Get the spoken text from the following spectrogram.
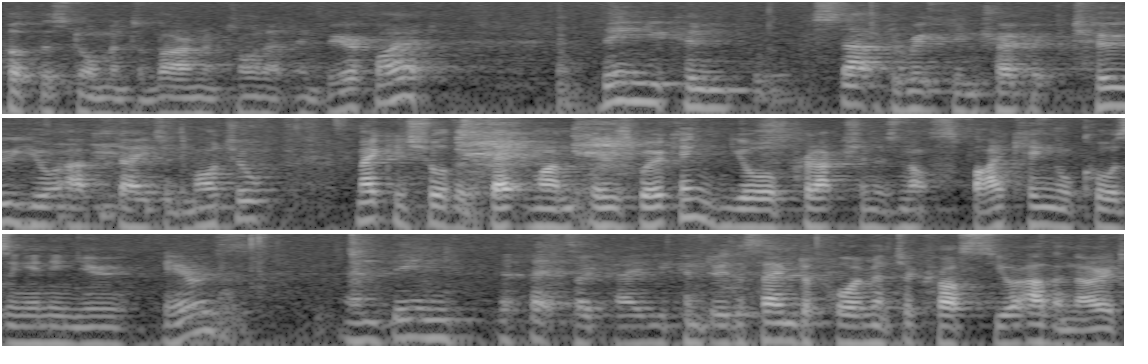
put this dormant environment on it and verify it. Then you can start directing traffic to your updated module, making sure that that one is working, your production is not spiking or causing any new errors. And then, if that's okay, you can do the same deployment across your other node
